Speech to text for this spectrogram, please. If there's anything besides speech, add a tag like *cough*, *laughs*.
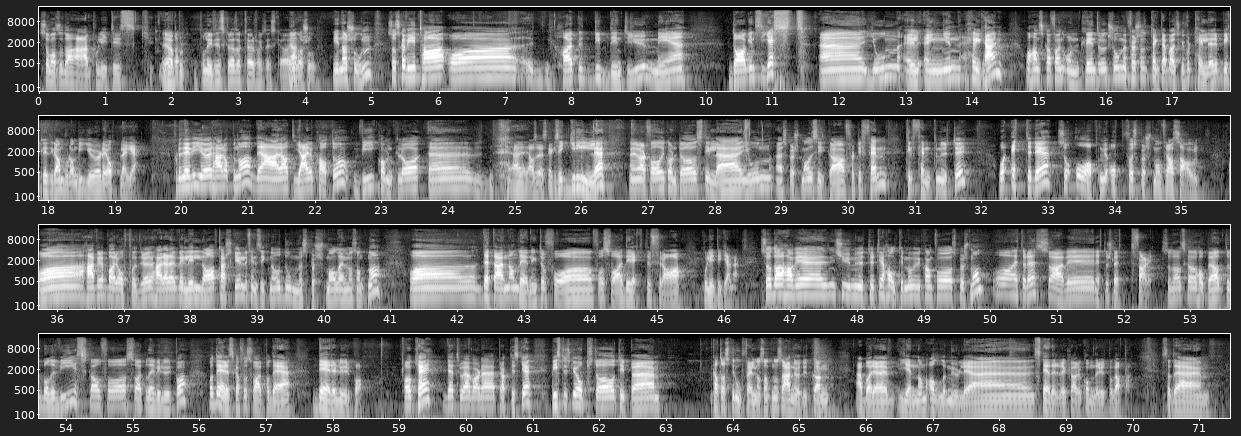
Som altså da er politisk Ja, po politisk redaktør faktisk ja, ja. i Nasjonen. I Nasjonen. Så skal vi ta og ha et dybdeintervju med dagens gjest. Eh, Jon Engen Helgheim. Og han skal få en ordentlig introduksjon. Men først tenkte jeg bare skulle fortelle dere bitte litt hvordan vi gjør det opplegget. For det vi gjør her oppe nå, det er at jeg og Cato vi kommer til å eh, *laughs* altså Jeg skal ikke si grille, men i hvert fall vi kommer til å stille Jon eh, spørsmål i ca. 45-50 minutter. Og etter det så åpner vi opp for spørsmål fra salen. Og her vil jeg bare oppfordre, her er det veldig lav terskel. Det finnes ikke noen dumme spørsmål. eller noe sånt nå. Og dette er en anledning til å få, få svar direkte fra politikerne. Så da har vi 20 minutter til halvtime hvor vi kan få spørsmål. Og etter det så er vi rett og slett ferdig. Så da skal, håper jeg at både vi skal få svar på det vi lurer på, og dere skal få svar på det dere lurer på. Ok, Det tror jeg var det praktiske. Hvis det skulle oppstå type katastrofe, eller noe sånt, så er nødutgang er bare gjennom alle mulige steder dere klarer å komme dere ut på gata. Så, det,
